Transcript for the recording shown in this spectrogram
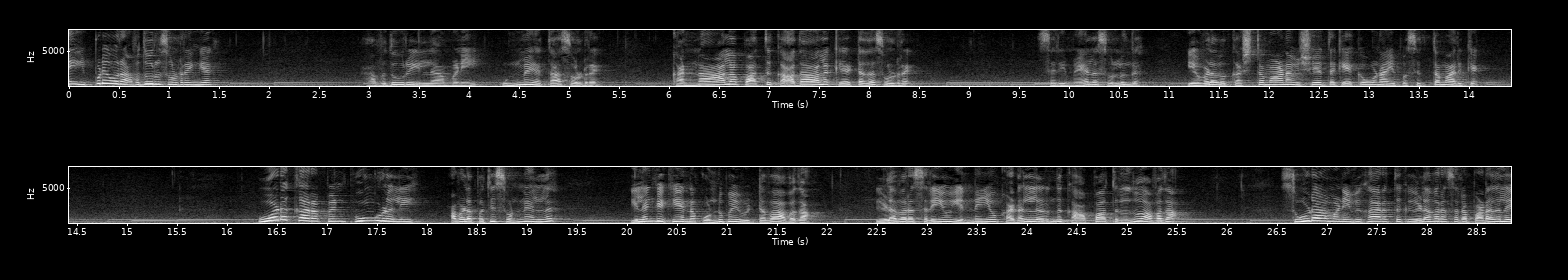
ஏன் இப்படி ஒரு அவதூறு சொல்கிறீங்க அவதூறு இல்லை அம்மணி உண்மையத்தான் சொல்கிறேன் கண்ணால் பார்த்து காதால் கேட்டதை சொல்கிறேன் சரி மேலே சொல்லுங்க. எவ்வளவு கஷ்டமான விஷயத்தை கேட்கவும் நான் இப்போ சித்தமாக இருக்கேன். ஓடக்கார பெண் பூங்குழலி அவளை பற்றி சொன்னேன்ல. இலங்கைக்கு என்னை கொண்டு போய் விட்டவா அவதான். இளவரசரையும் என்னையும் கடல்ல இருந்து காப்பாத்துனதும் அவ தான் சூடாமணி விகாரத்துக்கு இளவரசரை படகுல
